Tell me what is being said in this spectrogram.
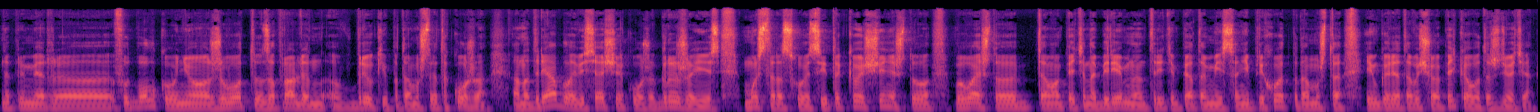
например, э, футболку, у нее живот заправлен в брюки, потому что это кожа. Она дряблая, висящая кожа, грыжа есть, мышцы расходятся. И такое ощущение, что бывает, что там опять она беременна на третьем-пятом месяце. Они приходят, потому что им говорят, а вы что, опять кого-то ждете?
